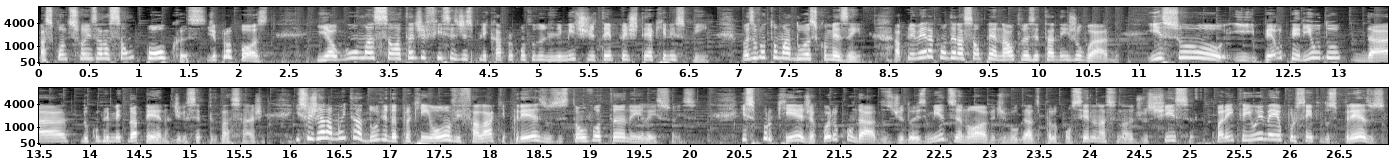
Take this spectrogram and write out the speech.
As condições elas são poucas, de propósito, e algumas são até difíceis de explicar por conta do limite de tempo que a gente tem aqui no SPIN. Mas eu vou tomar duas como exemplo. A primeira é a condenação penal transitada em julgado. Isso e pelo período da, do cumprimento da pena, diga-se de passagem. Isso gera muita dúvida para quem ouve falar que presos estão votando em eleições. Isso porque, de acordo com dados de 2019 divulgados pelo Conselho Nacional de Justiça, 41,5% dos presos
